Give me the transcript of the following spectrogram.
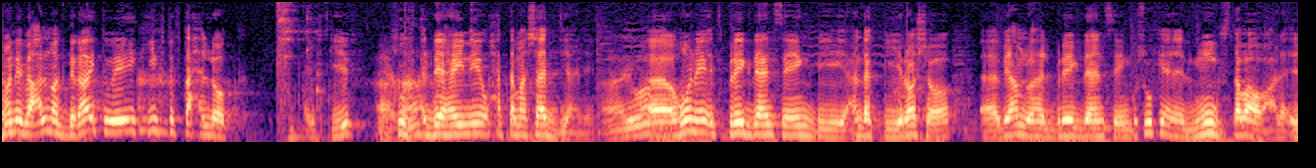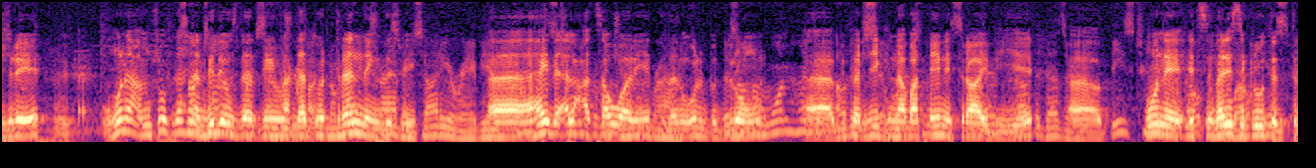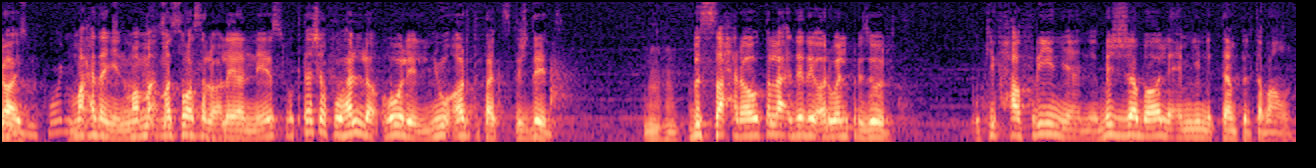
هون بيعلمك the right way كيف تفتح ال lock. عرفت كيف؟ شوف قد إيه هينة وحتى ما شد يعني. أيوه. آه هون اتس بريك دانسينج بي عندك برشا آه بيعملوا هالبريك دانسينج وشوف يعني الموفز تبعه على اجريه وهون عم نشوف نحن الفيديوز week. Saudi Arabia, آه carved هيدي a تصورت بدنا. نقول بالدرون over 100 آه بفرجيك tombs ترايب هي. آه هون اتس فيري سكلوتد ترايب ما حدا يعني ما, ما, ما تواصلوا عليها الناس. واكتشفوا هلا هول النيو ارتفاكتس الجداد بالصحراء وطلع قد إيه are well preserved وكيف حافرين يعني بالجبل عاملين ال temple تبعهم.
